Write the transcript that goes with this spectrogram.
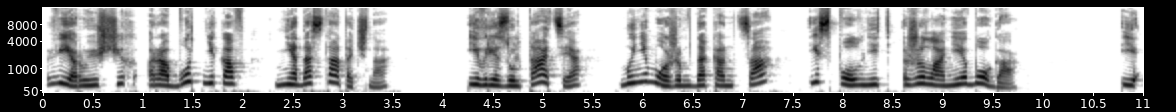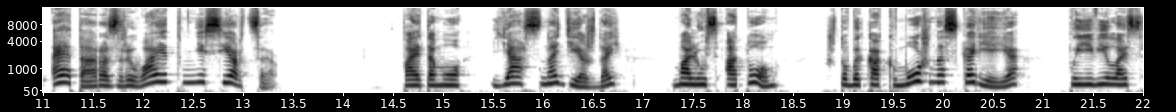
верующих работников недостаточно, и в результате – мы не можем до конца исполнить желание Бога. И это разрывает мне сердце. Поэтому я с надеждой молюсь о том, чтобы как можно скорее появилось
